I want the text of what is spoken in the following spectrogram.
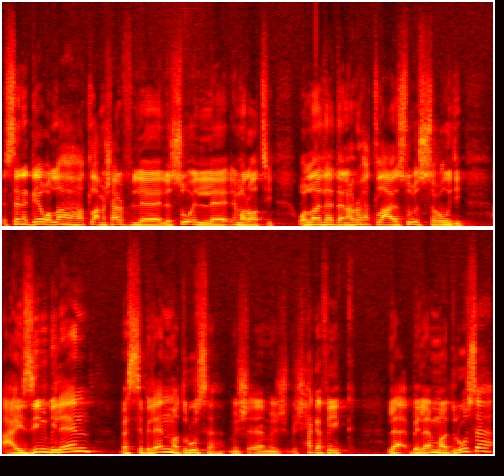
السنة الجاية والله هطلع مش عارف للسوق ال- الإماراتي. والله لا ده أنا هروح أطلع للسوق السعودي. عايزين plan بس plan مدروسة مش مش مش حاجة فيك. لا plan مدروسة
